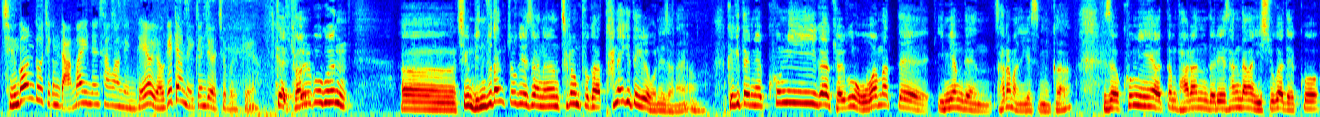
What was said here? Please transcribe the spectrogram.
증언도 지금 남아 있는 상황인데요. 여기에 대한 의견도 여쭤볼게요. 그러니까 결국은 어, 지금 민주당 쪽에서는 트럼프가 탄핵이 되길 원하잖아요. 그렇기 때문에 코미가 결국 오바마 때 임명된 사람 아니겠습니까? 그래서 코미의 어떤 발언들이 상당한 이슈가 됐고,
